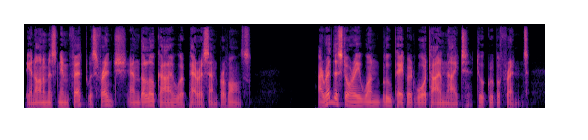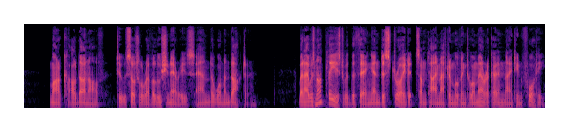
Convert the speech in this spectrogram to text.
the anonymous nymphette was French, and the loci were Paris and Provence. I read the story one blue-papered wartime night to a group of friends. Mark Aldanov, two social revolutionaries, and a woman doctor. But I was not pleased with the thing and destroyed it some time after moving to America in 1940.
